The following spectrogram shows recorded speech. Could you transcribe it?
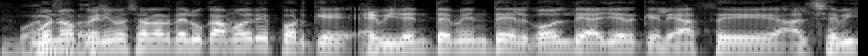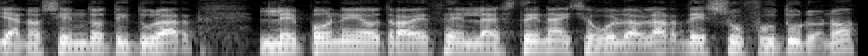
Buenas bueno, tardes. venimos a hablar de Luca Modric porque evidentemente el gol de ayer que le hace al Sevilla no siendo titular le pone otra vez en la escena y se vuelve a hablar de su futuro, ¿no?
